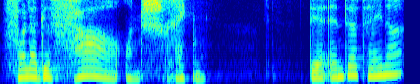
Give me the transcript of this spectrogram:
voller Gefahr und Schrecken. Der Entertainer,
